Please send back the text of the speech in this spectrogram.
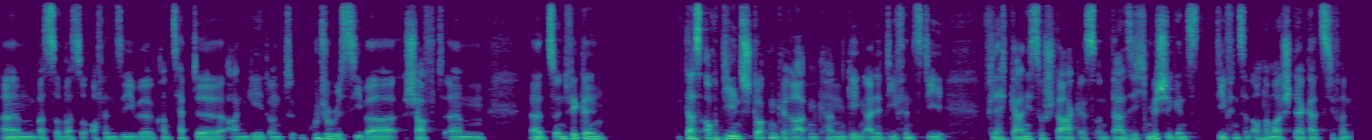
ähm, was, so, was so offensive Konzepte angeht und gute Receiver schafft ähm, äh, zu entwickeln, dass auch die ins Stocken geraten kann gegen eine Defense, die vielleicht gar nicht so stark ist. Und da sich Michigans Defense dann auch nochmal stärker als die von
